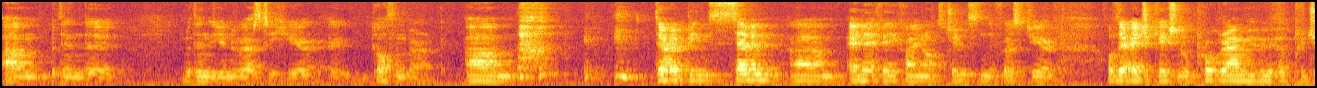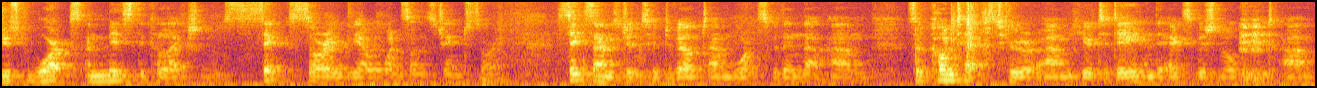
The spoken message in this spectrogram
um, within the within the university here in Gothenburg. Um, there have been seven um, MFA fine art students in the first year of their educational program who have produced works amidst the collection. Six, sorry, yeah, one song has changed, sorry. six um, students who've developed um, works within that um, so context who are um, here today and the exhibition opened um,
